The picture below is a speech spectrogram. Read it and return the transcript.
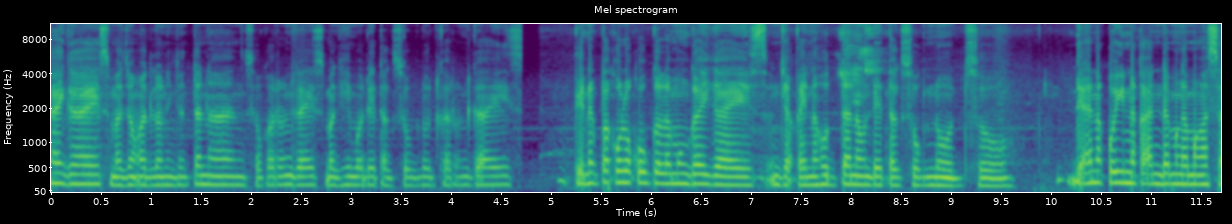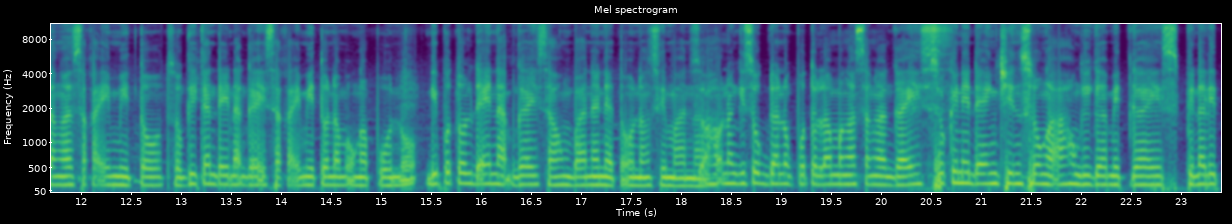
Hi guys, majong adlaw ninyo tanan. So karon guys, maghimo di tag sugnod karon guys. Pinagpakulo ko kalamong guys, unya kay nahudta na tag sugnod. So di anak ko'y nakaanda mga mga sanga sa kaimito. So gikan day na guys sa kaimito na mo nga puno. Giputol day na guys sa humbana na unang semana. So ako nang gisugdan og putol ang mga sanga guys. So kini daing chinso nga akong gigamit guys. Pinalit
